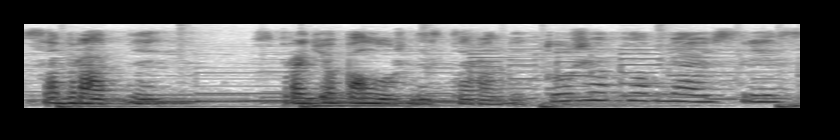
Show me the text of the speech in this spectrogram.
С обратной с противоположной стороны тоже оплавляю срез.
